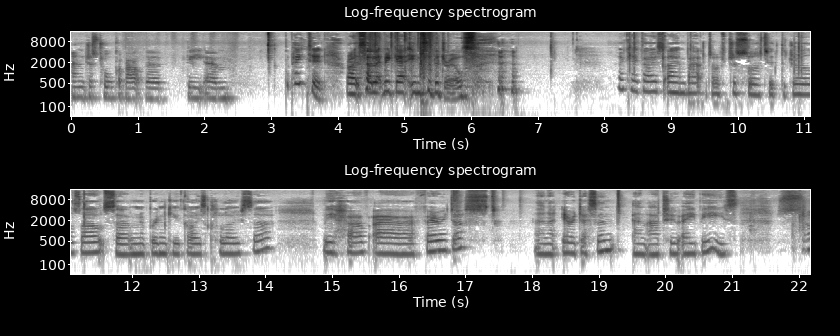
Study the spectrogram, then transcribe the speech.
and just talk about the the um the painting. Right, so let me get into the drills. okay guys, I am back. I've just sorted the drills out, so I'm going to bring you guys closer. We have our fairy dust and an iridescent and our two ABs. So,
